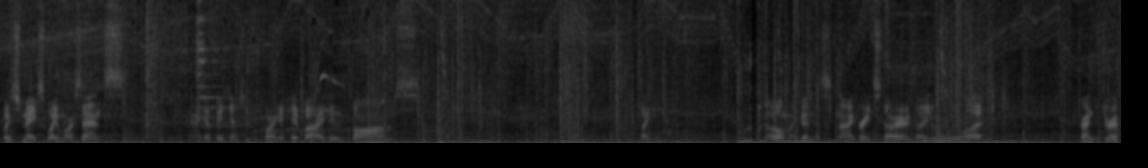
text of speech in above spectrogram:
which makes way more sense. And I gotta pay attention before I get hit by his bombs. Like, oh my goodness, not a great start. I tell you what. trying to drift,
